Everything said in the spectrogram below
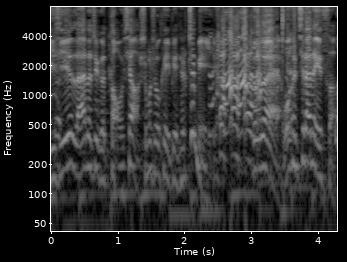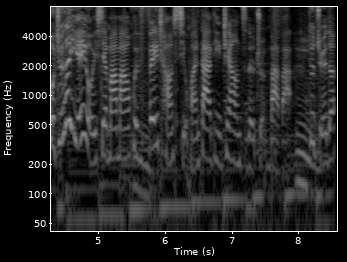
以及来的这个导向，什么时候可以变成正面一点，对不对？我很期待那一次。我觉得也有一些妈妈会非常喜欢大地这样子的准爸爸，就觉得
